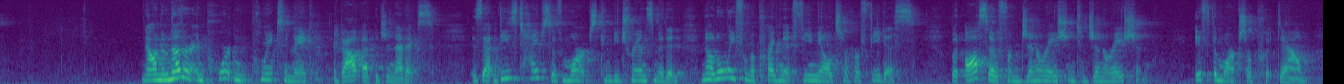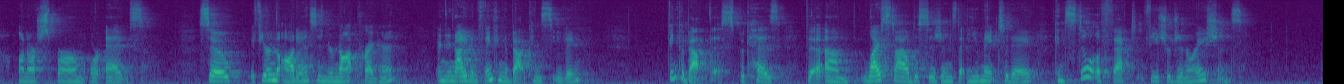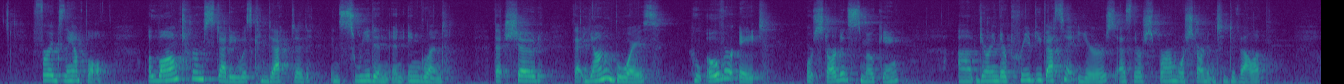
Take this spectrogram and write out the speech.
Now, another important point to make about epigenetics is that these types of marks can be transmitted not only from a pregnant female to her fetus, but also from generation to generation if the marks are put down on our sperm or eggs. So, if you're in the audience and you're not pregnant and you're not even thinking about conceiving, think about this because the um, lifestyle decisions that you make today can still affect future generations. For example, a long term study was conducted in Sweden and England that showed that young boys who overate or started smoking uh, during their prepubescent years as their sperm were starting to develop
